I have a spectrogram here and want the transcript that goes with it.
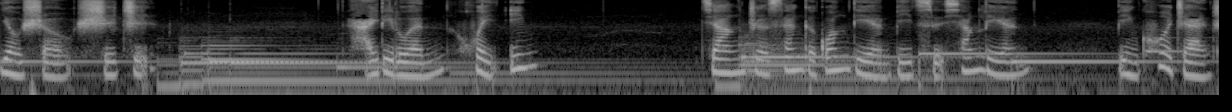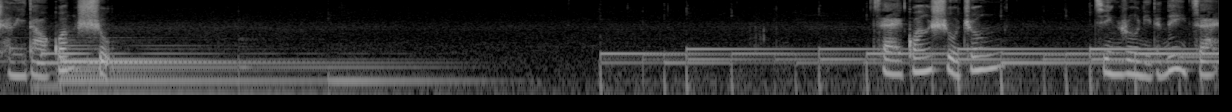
右手食指、海底轮。会阴，将这三个光点彼此相连，并扩展成一道光束。在光束中进入你的内在。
